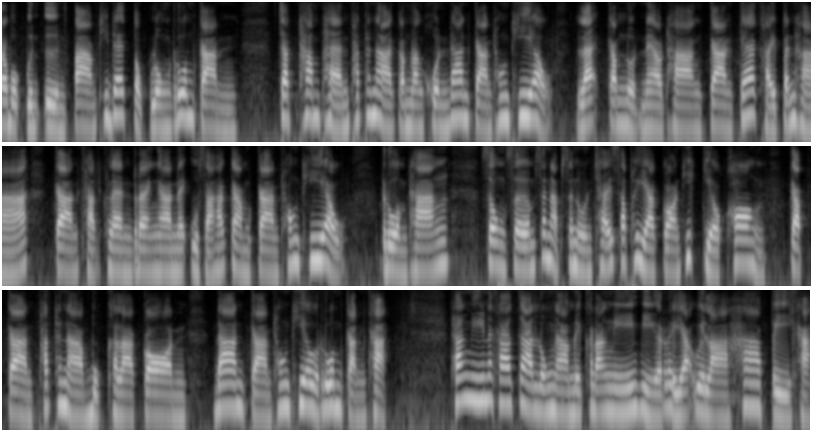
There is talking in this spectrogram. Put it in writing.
ระบบอื่น ๆ ตามที่ได้ตกลงร่วมกัน จัดทำแผนพัฒนากำลังคนด้านการท่องเที่ยว และกำหนดแนวทางการแก้ไขปัญหา การขาดแคลนแรงงานในอุตสาหกรรมการท่องเที่ยว รวมทั้งส่งเสริมสนับสนุนใช้ทรัพยากรที่เกี่ยวข้องกับการพัฒนาบุคลากร ด้านการท่องเที่ยวร่วมกันค่ะ ทั้งนี้นะคะการลงนามในครั้งนี้มีระยะเวลา 5 ปีค่ะ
